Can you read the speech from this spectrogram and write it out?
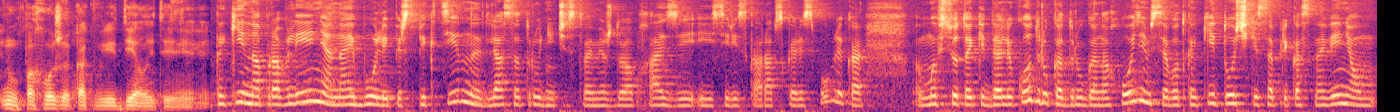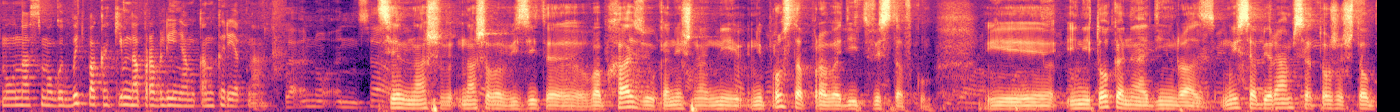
ну, похоже, как вы делаете. Какие направления наиболее перспективны для сотрудничества между Абхазией и Сирийской Арабской Республикой? Мы все-таки далеко друг от друга находимся. Вот какие точки соприкосновения у нас могут быть, по каким направлениям конкретно? Цель нашего, нашего визита в Абхазию, конечно, не, не просто проводить выставку, и, и не только на один раз. Мы собираемся тоже, чтобы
